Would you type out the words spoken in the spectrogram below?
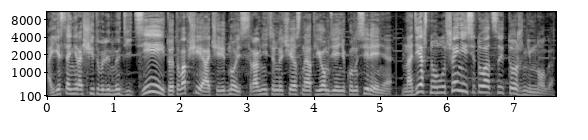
А если они рассчитывали на детей, то это вообще очередной сравнительно честный отъем денег у населения. Надежд на улучшение ситуации тоже немного.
